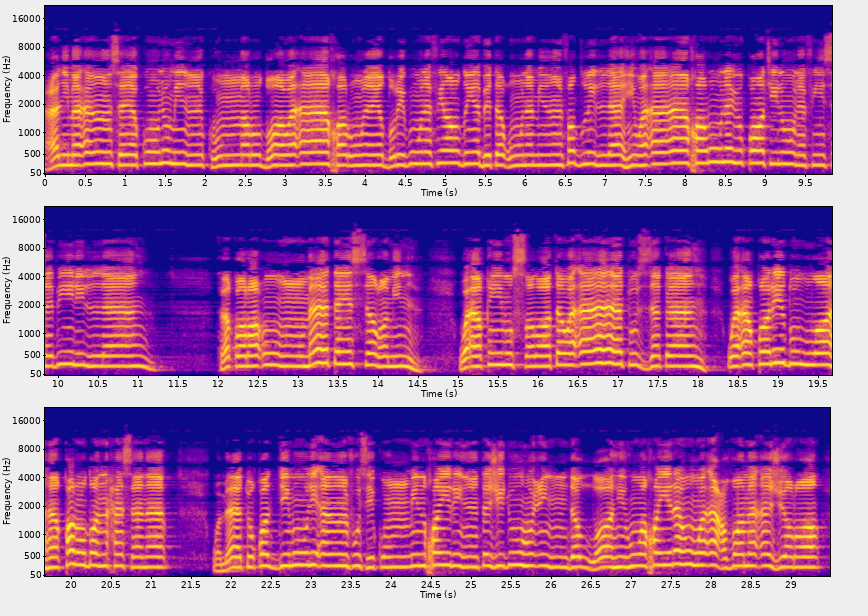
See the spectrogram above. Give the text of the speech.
علم أن سيكون منكم مرضى وآخرون يضربون في الأرض يبتغون من فضل الله وآخرون يقاتلون في سبيل الله. فقرأوا ما تيسر منه وأقيموا الصلاة وآتوا الزكاة وأقرضوا الله قرضا حسنا وما تقدموا لأنفسكم من خير تجدوه عند الله هو خيرا وأعظم أجرا.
